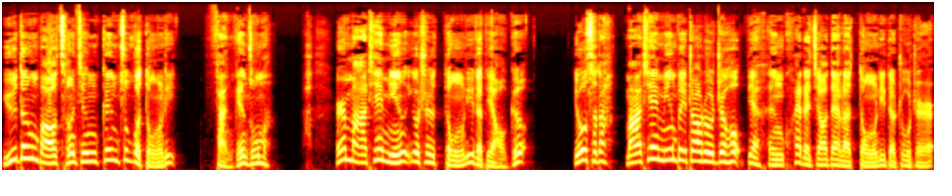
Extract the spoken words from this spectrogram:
于登宝曾经跟踪过董丽，反跟踪嘛，而马天明又是董丽的表哥，由此呢，马天明被抓住之后，便很快的交代了董丽的住址。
